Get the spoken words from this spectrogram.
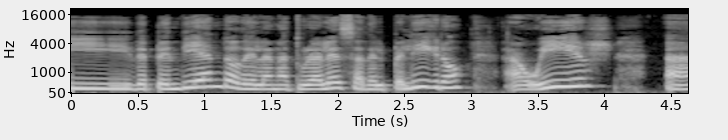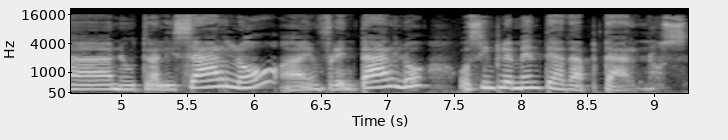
y dependiendo de la naturaleza del peligro, a huir, a neutralizarlo, a enfrentarlo o simplemente adaptarnos.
